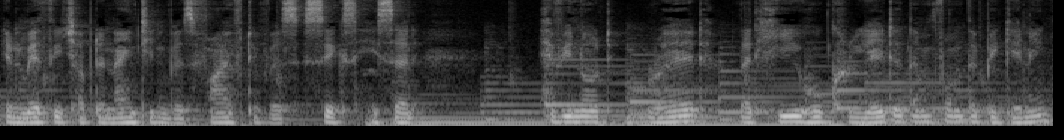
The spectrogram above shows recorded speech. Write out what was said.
in Matthew chapter 19, verse 5 to verse 6, he said, Have you not read that he who created them from the beginning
